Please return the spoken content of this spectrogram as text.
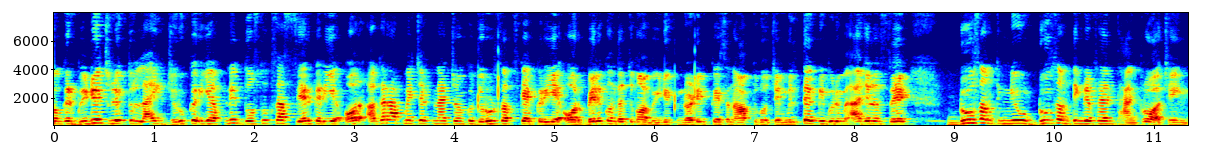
अगर वीडियो अच्छी लगे तो लाइक ज़रूर करिए, अपने दोस्तों के साथ शेयर करिए और अगर आप मेरे चैनल चैनल तो ज़रूर सब्सक्राइब करिए और बेल को दे चुका वीडियो की नोटिफिकेशन आपको मिलते हैं do something new do something different thank for watching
